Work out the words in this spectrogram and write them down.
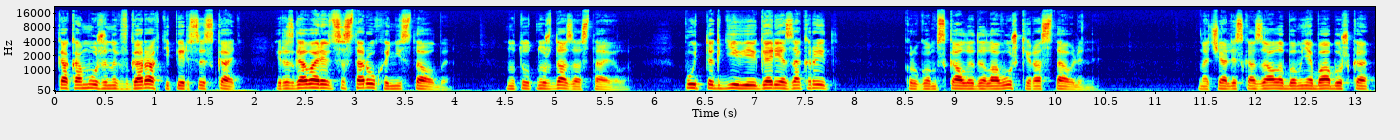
как о мужинах в горах теперь сыскать, и разговаривать со старухой не стал бы. Но тут нужда заставила. Путь-то к Диве и горе закрыт. Кругом скалы до ловушки расставлены. Вначале сказала бы мне бабушка,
